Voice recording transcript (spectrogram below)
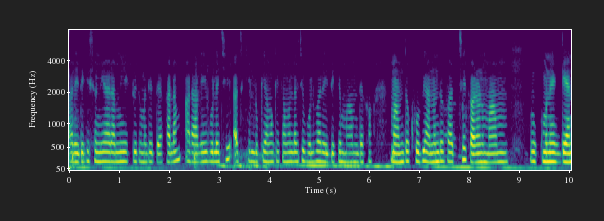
আর এদিকে সোনিয়া আর আমি একটু তোমাদের দেখালাম। আর আগেই বলেছি, আজকের লুকে আমাকে কেমন লাগছে বলব? আর এইদিকে মাম দেখো, মাম তো খুবই আনন্দ পাচ্ছে, কারণ মাম মানে জ্ঞান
